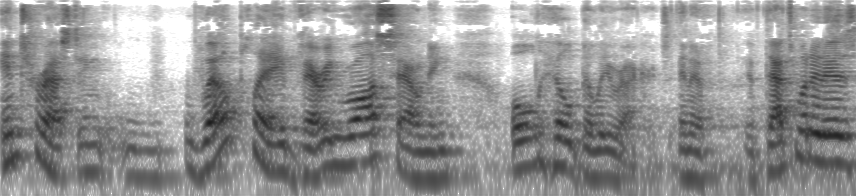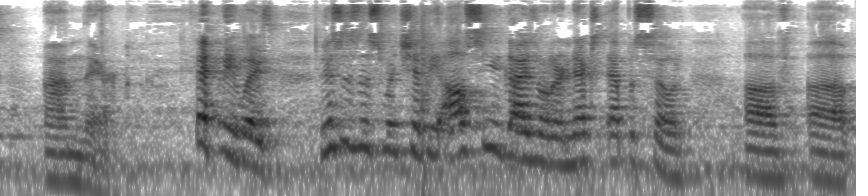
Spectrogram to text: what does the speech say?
interesting, well played, very raw sounding old hillbilly records. And if, if that's what it is, I'm there. Anyways, this is the Switch Hippie. I'll see you guys on our next episode of uh,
